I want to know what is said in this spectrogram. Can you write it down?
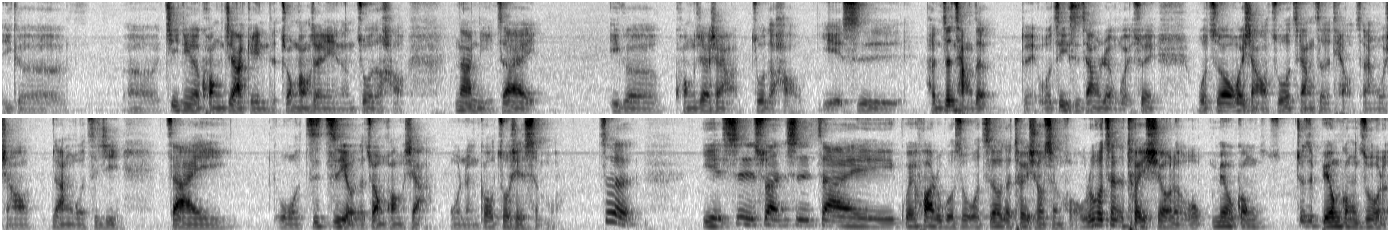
一个呃既定的框架给你的状况下，你也能做得好，那你在一个框架下做得好也是很正常的。对我自己是这样认为，所以我之后会想要做这样子的挑战，我想要让我自己在我自自由的状况下。我能够做些什么。这也是算是在规划。如果说我之后的退休生活，我如果真的退休了，我没有工，就是不用工作了，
